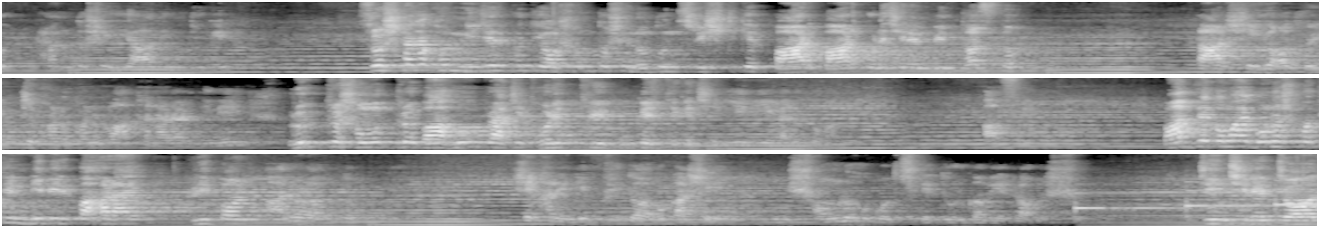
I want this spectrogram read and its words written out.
উদ্ভ্রান্ত সেই আদিম যুগে। স্রষ্টা যখন নিজের প্রতি অসন্তোষে নতুন সৃষ্টিকে বার বার করেছিলেন বিধ্বস্ত, তার সেই অধৈর্য ঘন ঘন মাথা নাড়ার দিনে রুদ্র সমুদ্র বাহু প্রাচীর ধরিত্রীর বুকের থেকে ছিনিয়ে নিয়ে গেল তোমাকে। বাঁধলে তোমায় বনস্পতির নিবিড় পাহারায় কৃপণ আলোর অন্তঃপুরে। সেখানে নিভৃত অবকাশে তুমি সংগ্রহ করছিলে দুর্গমের রহস্য। চিনছিলে জল,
